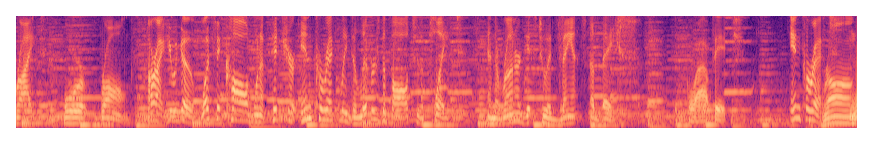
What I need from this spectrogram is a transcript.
right or wrong. All right, here we go. What's it called when a pitcher incorrectly delivers the ball to the plate and the runner gets to advance a base? Wild pitch. Incorrect. Wrong.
